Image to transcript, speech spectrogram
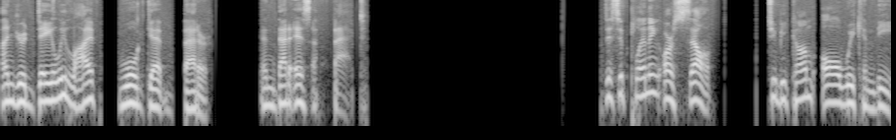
and your daily life will get better. And that is a fact. Disciplining ourselves to become all we can be.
